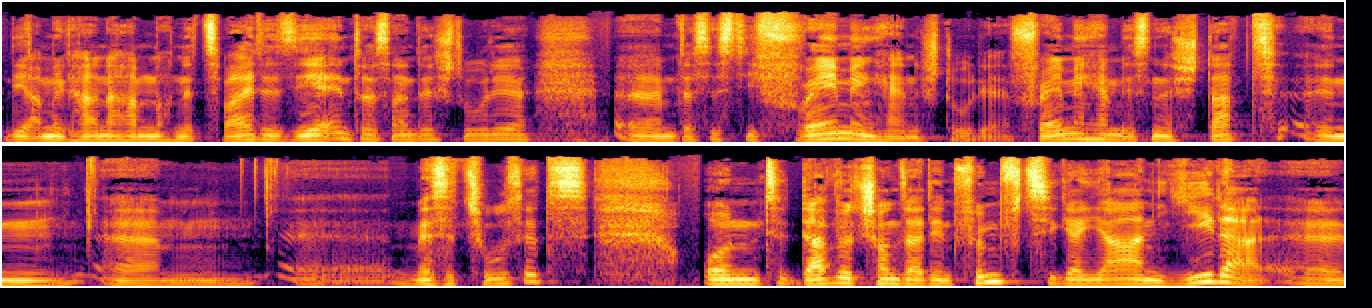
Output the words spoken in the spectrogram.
die Amerikaner haben noch eine zweite sehr interessante Studie, ähm, das ist die Framingham-Studie. Framingham ist eine Stadt in ähm, äh, Massachusetts und da wird schon seit den 50er Jahren jeder äh,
